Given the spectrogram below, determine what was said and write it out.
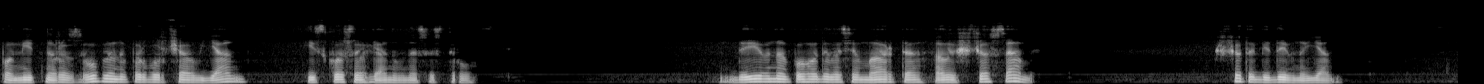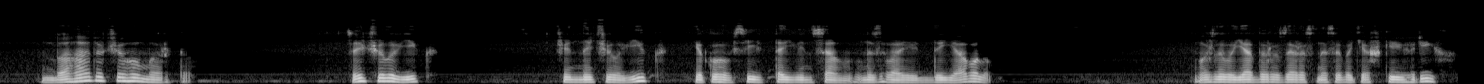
помітно розгублено пробурчав Ян і скосо глянув на сестру. Дивно погодилася Марта, але що саме? Що тобі дивно, Ян? Багато чого, Марто. Цей чоловік, чи не чоловік, якого всі та й він сам називають дияволом? Можливо, я беру зараз на себе тяжкий гріх,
